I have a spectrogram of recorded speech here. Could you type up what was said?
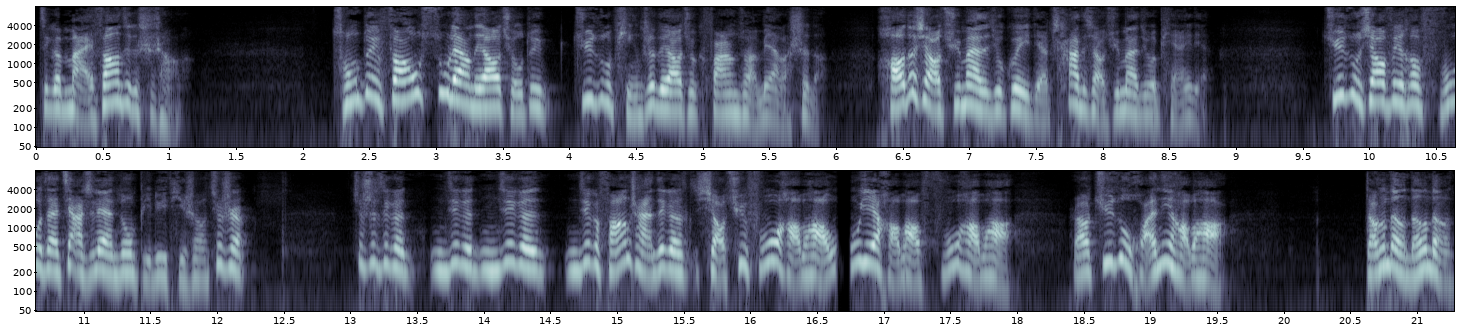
这个买方这个市场了。从对房屋数量的要求，对居住品质的要求发生转变了。是的，好的小区卖的就贵一点，差的小区卖的就会便宜点。居住消费和服务在价值链中比例提升，就是，就是这个你这个你这个你这个房产这个小区服务好不好，物业好不好，服务好不好，然后居住环境好不好，等等等等，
